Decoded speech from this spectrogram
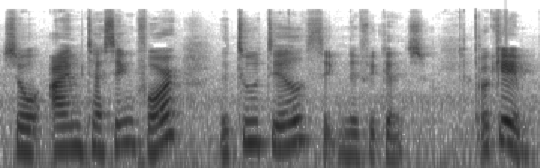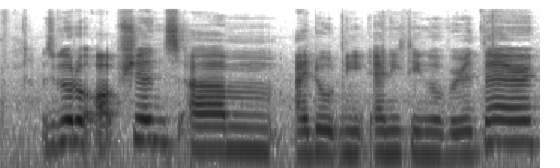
So I'm testing for the two tail significance. Okay, let's go to options. Um, I don't need anything over there.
